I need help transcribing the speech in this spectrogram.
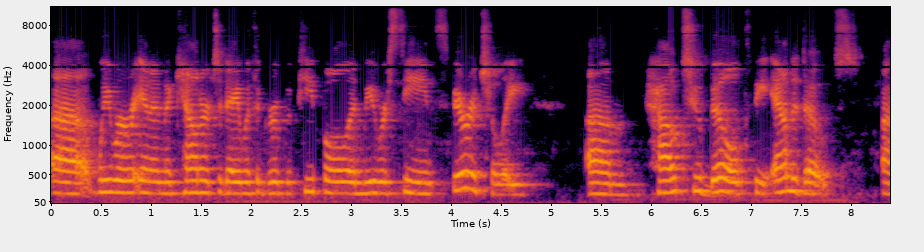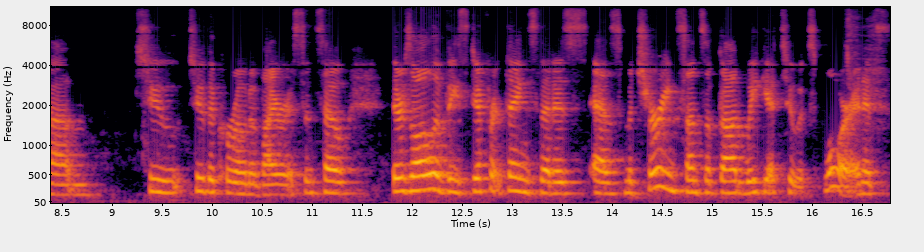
uh, we were in an encounter today with a group of people and we were seeing spiritually um, how to build the antidote um, to, to the coronavirus. And so, there's all of these different things that as as maturing sons of God we get to explore, and it's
